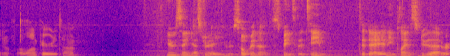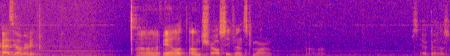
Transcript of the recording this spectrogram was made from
you know, for a long period of time. He was saying yesterday he was hoping to speak to the team today, and he plans to do that, or has he already? Uh, yeah, I'll, I'm sure I'll see Vince tomorrow. Uh, see how it goes.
